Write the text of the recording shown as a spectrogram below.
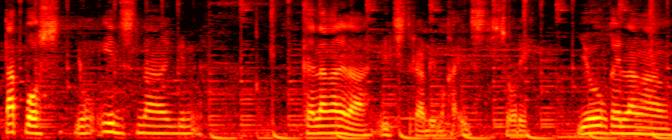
Tapos, yung AIDS na gin... kailangan nila, AIDS, grabe maka AIDS, sorry. Yung kailangan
